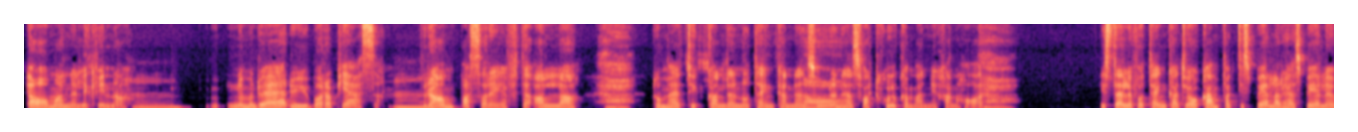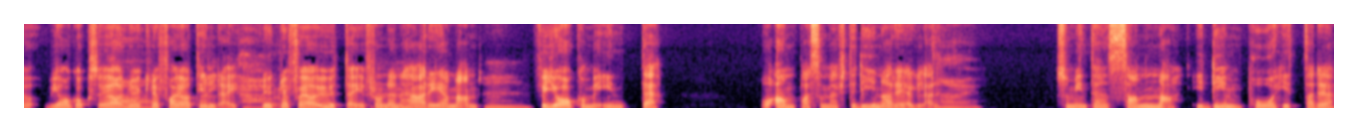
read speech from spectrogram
Ja, man eller kvinna. Mm. Nej, men då är du ju bara pjäsen. Mm. För du anpassar dig efter alla Ja, de här tyckanden och tänkanden som Ja. den här svartsjuka människan har. ja. Istället för att tänka att jag kan faktiskt spela det här spelet jag också. Jag, Ja. Nu knuffar jag till dig. Nu knuffar jag ut dig från den här Mm. arenan. Mm. För jag kommer inte att anpassa mig efter dina regler. Nej, Som inte är sanna i din påhittade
